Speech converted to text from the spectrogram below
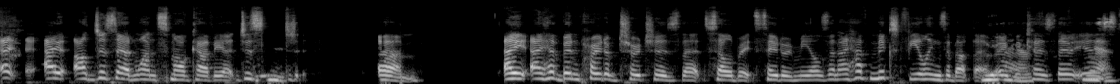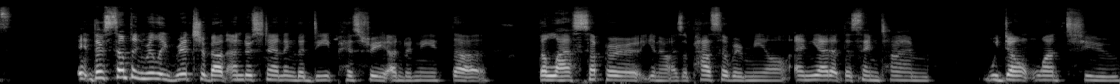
I, I, will just add one small caveat. Just, mm-hmm. um, I, I have been part of churches that celebrate Seder meals, and I have mixed feelings about that, yes. right? Because there is yes. it, there's something really rich about understanding the deep history underneath the the Last Supper, you know, as a Passover meal, and yet at the same time, we don't want to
